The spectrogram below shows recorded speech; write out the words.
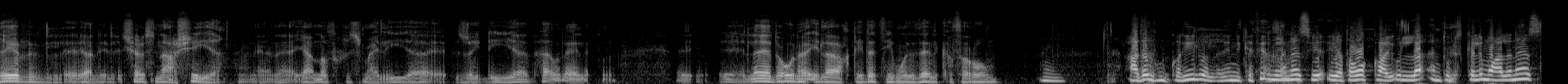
غير يعني الشيعة الاثنى عشرية يعني يعني نذكر الإسماعيلية الزيدية هؤلاء لا- يدعون إلى عقيدتهم ولذلك أثرهم. عددهم قليل ولا لأن كثير من. الناس يتوقع يقول لا أنتم بتتكلموا على ناس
